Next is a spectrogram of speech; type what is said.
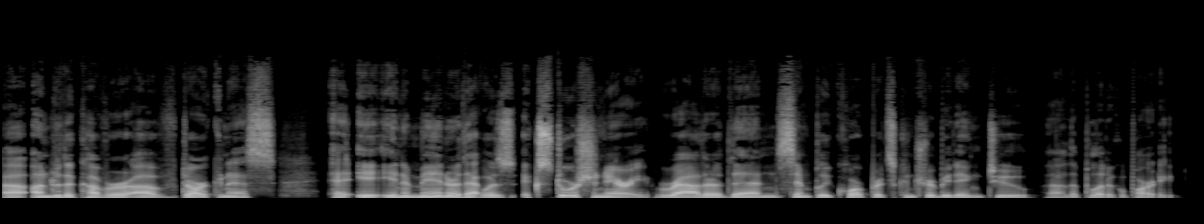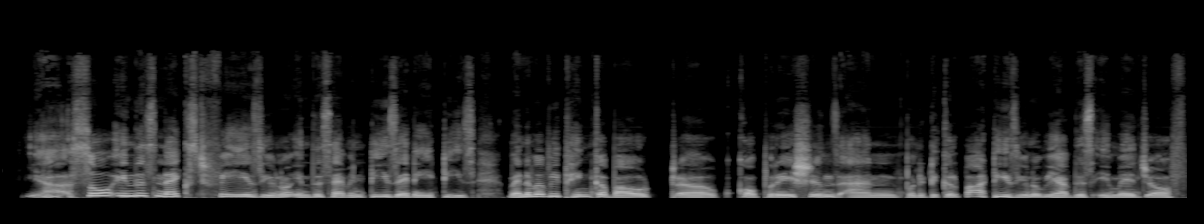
uh, under the cover of darkness, in a manner that was extortionary rather than simply corporates contributing to uh, the political party. Yeah, so in this next phase, you know, in the 70s and 80s, whenever we think about uh, corporations and political parties, you know, we have this image of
